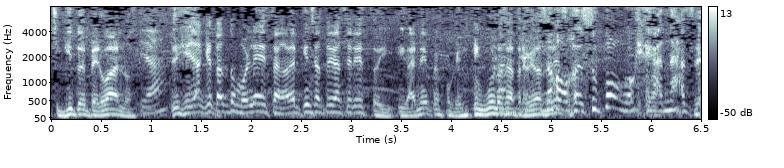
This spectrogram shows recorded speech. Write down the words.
chiquito de peruanos. ¿Ya? Yo dije, ya, ¿qué tanto molestan? A ver quién se atreve a hacer esto. Y, y gané, pues, porque ninguno se atrevió a hacer No, eso. supongo que ganaste.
